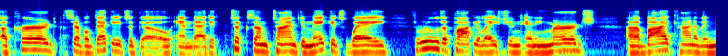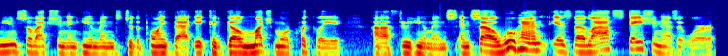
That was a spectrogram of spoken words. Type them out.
occurred several decades ago and that it took some time to make its way through the population and emerge uh, by kind of immune selection in humans to the point that it could go much more quickly uh, through humans. And so Wuhan is the last station, as it were,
